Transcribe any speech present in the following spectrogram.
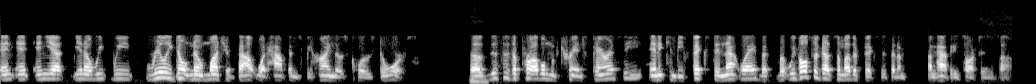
and, and and yet, you know, we we really don't know much about what happens behind those closed doors. So this is a problem of transparency, and it can be fixed in that way. But but we've also got some other fixes that I'm I'm happy to talk to you about.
